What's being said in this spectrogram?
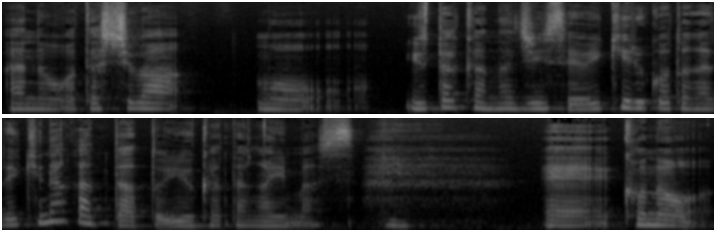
あの私はもう豊かな人生を生きることができなかったという方がいます。うん、えー、この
